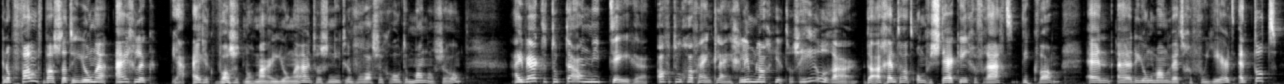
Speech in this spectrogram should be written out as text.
En opvallend was dat de jongen eigenlijk. Ja, eigenlijk was het nog maar een jongen. Het was niet een volwassen grote man of zo. Hij werkte totaal niet tegen. Af en toe gaf hij een klein glimlachje. Het was heel raar. De agent had om versterking gevraagd. Die kwam. En uh, de jongeman werd gefouilleerd. En tot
